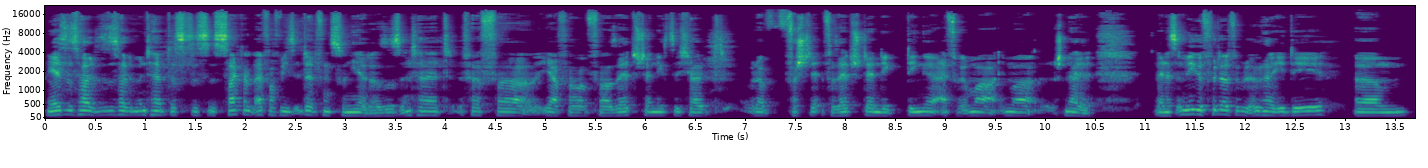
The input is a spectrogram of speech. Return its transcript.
Nee, es ist halt, es ist halt im Internet, das, das, es zeigt halt einfach, wie das Internet funktioniert. Also das Internet ver, ver, ja, ver, verselbstständigt sich halt oder verselbstständigt Dinge einfach immer, immer schnell. Wenn es irgendwie gefüttert wird mit irgendeiner Idee, ähm,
